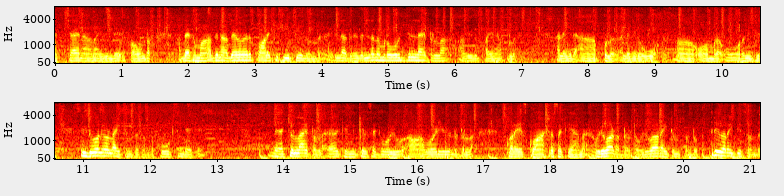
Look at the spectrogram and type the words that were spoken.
അച്ചായനാണ് ഇതിന്റെ ഫൗണ്ടർ അദ്ദേഹം അതിന് അദ്ദേഹം ഒരു ക്വാളിറ്റി കീപ്പ് ചെയ്യുന്നുണ്ട്. എല്ലാ എല്ലാത്തിനും ഇതെല്ലാം നമ്മുടെ ഒറിജിനലായിട്ടുള്ള അതായത് പൈനാപ്പിൾ അല്ലെങ്കിൽ ആപ്പിൾ അല്ലെങ്കിൽ നമ്മുടെ ഓറഞ്ച് ഇതുപോലെയുള്ള ഐറ്റംസ് ഒക്കെ ഉണ്ട്. ഫ്രൂട്ട്സിന്റെയൊക്കെ നാച്ചുറലായിട്ടുള്ള കെമിക്കൽസ് ഒക്കെ ഒഴിവ് അവോയ്ഡ് ചെയ്തുകൊണ്ടിട്ടുള്ള കുറേ സ്ക്വാഷസ് ഒക്കെയാണ്. ഒരുപാടുണ്ട് കേട്ടോ. ഒരുപാട് ഐറ്റംസ് ഉണ്ട്. ഒത്തിരി വെറൈറ്റീസ് ഉണ്ട്.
